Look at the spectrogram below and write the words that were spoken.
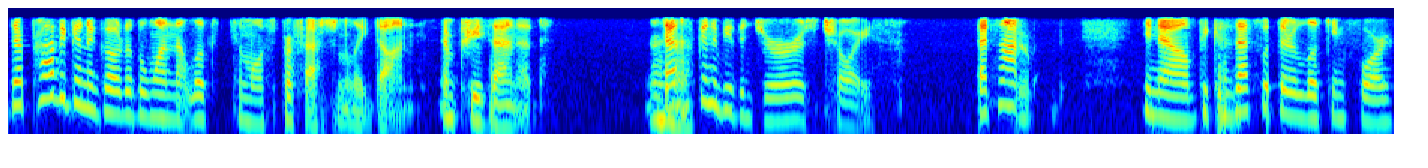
they're probably going to go to the one that looks the most professionally done and presented. Mhm. That's going to be the juror's choice. That's not Yep. you know, because that's what they're looking for.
